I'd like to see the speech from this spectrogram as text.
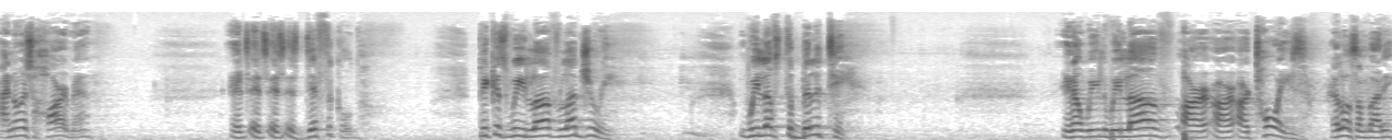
I know it's hard, man. It's, it's, it's, difficult because we love luxury, we love stability. You know, we, we love our, our, our toys. Hello, somebody.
